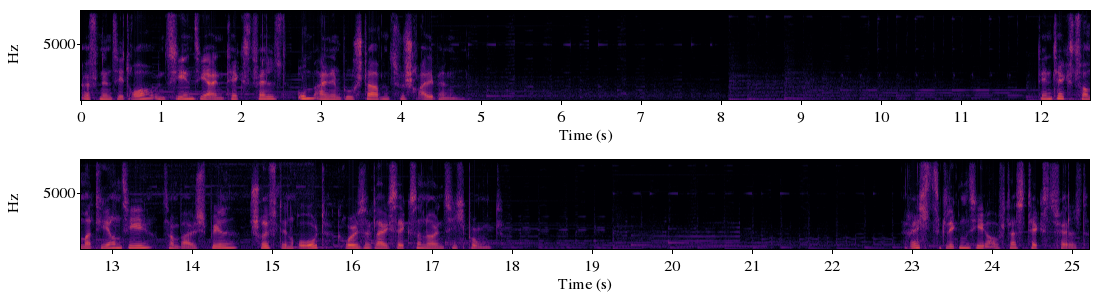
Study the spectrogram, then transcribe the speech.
Öffnen Sie Draw und ziehen Sie ein Textfeld, um einen Buchstaben zu schreiben. Den Text formatieren Sie, zum Beispiel Schrift in Rot, Größe gleich 96 Punkt. Rechts klicken Sie auf das Textfeld.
